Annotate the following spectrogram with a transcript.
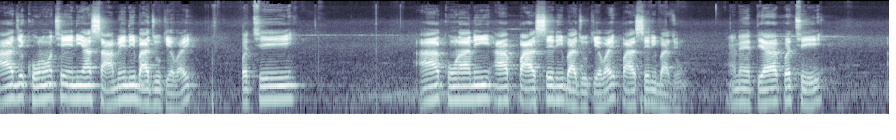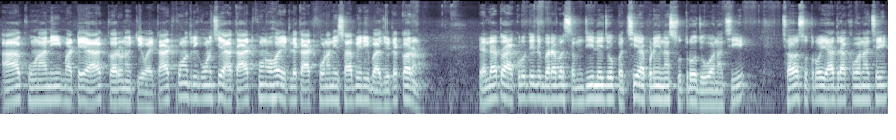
આ જે ખૂણો છે એની આ સામેની બાજુ કહેવાય. પછી આ ખૂણાની આ પાસેની બાજુ કહેવાય, પાસેની બાજુ. અને ત્યાર પછી આ ખૂણાની માટે આ કર્ણ કહેવાય. કાટકોણ ત્રિકોણ છે, આ કાટખૂણો હોય એટલે કાટખૂણાની સામેની બાજુ એટલે કર્ણ. પહેલાં તો આકૃતિને બરાબર સમજી લેજો, પછી આપણે એના સૂત્રો જોવાના છીએ. છ સૂત્રો યાદ રાખવાના છે.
